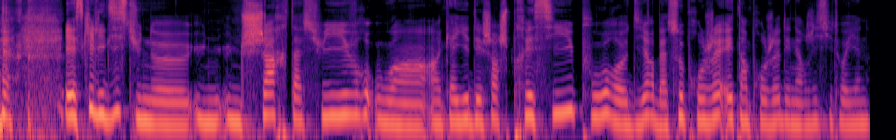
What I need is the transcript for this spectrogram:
est-ce qu'il existe une, une, charte à suivre ou un, cahier des charges précis pour dire bah, ce projet est un projet d'énergie citoyenne?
